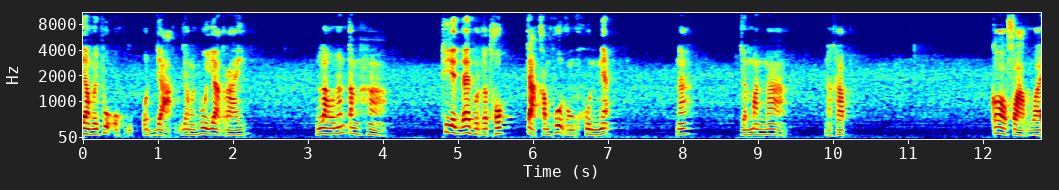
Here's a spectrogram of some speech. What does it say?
ยังเป็นผู้อดอดอยากยังเป็นผู้ยากไร้ เหล่านั้นต่างหาก ที่จะได้ผลกระทบจากคำพูดของคุณเนี่ยนะอย่ามั่นหน้านะครับ ก็ฝากไว้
